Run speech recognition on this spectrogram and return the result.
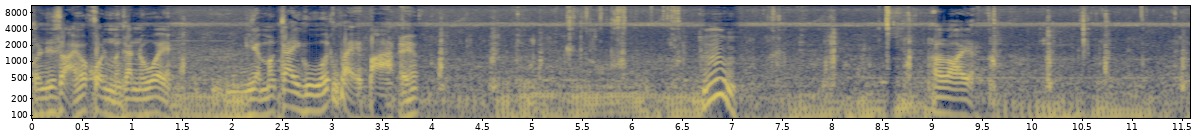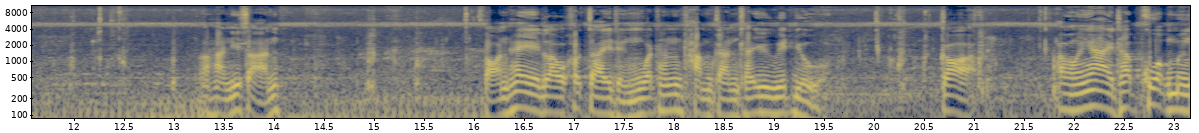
คนอีสานก็คนเหมือนกันนะเว้ยอย่ามาใกล้กูก็ใส่ปากเลยอืมอร่อยอะอาหารอีสาน สอนให้เราเข้าใจถึงวัฒนธรรมการใช้ชีวิตอยู่ ก็เอาง่ายๆ ถ้าพวกมึง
